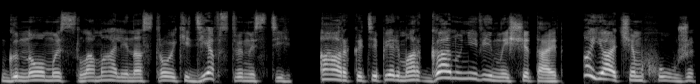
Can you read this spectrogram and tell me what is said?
Гномы сломали настройки девственности, Арка теперь Моргану невинной считает, а я чем хуже.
